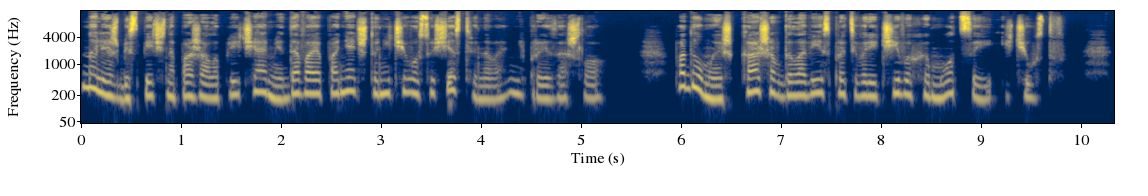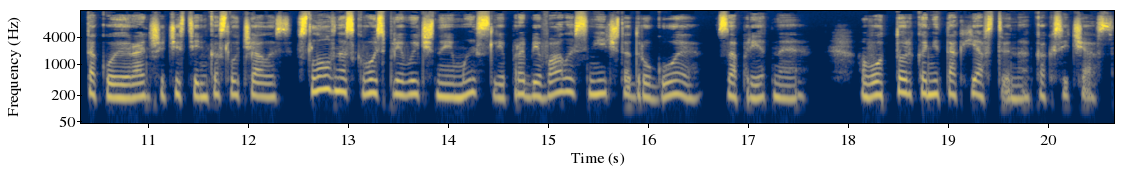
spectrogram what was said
но лишь беспечно пожала плечами, давая понять, что ничего существенного не произошло. Подумаешь, каша в голове из противоречивых эмоций и чувств. Такое и раньше частенько случалось. Словно сквозь привычные мысли пробивалось нечто другое, запретное. Вот только не так явственно, как сейчас.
